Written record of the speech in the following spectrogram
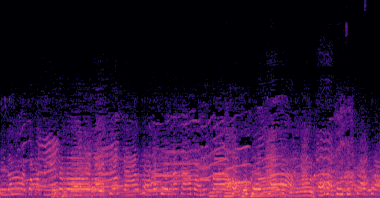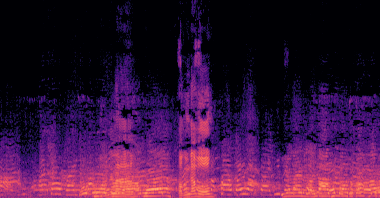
ลีลาสวัสดีกันเลยไปเที่ยวกันขอบพระคุณนะคะบาริสต้าขอบพระคุณค่ะขอขอบคุณทุกท่านค่ะท่านเข้าไปทุกท่านขอบคุณนะครับขอบคุณครับผมความไว้วางใจที่มีอะไรหลายๆอย่างที่เราจะต้องเข้าไป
